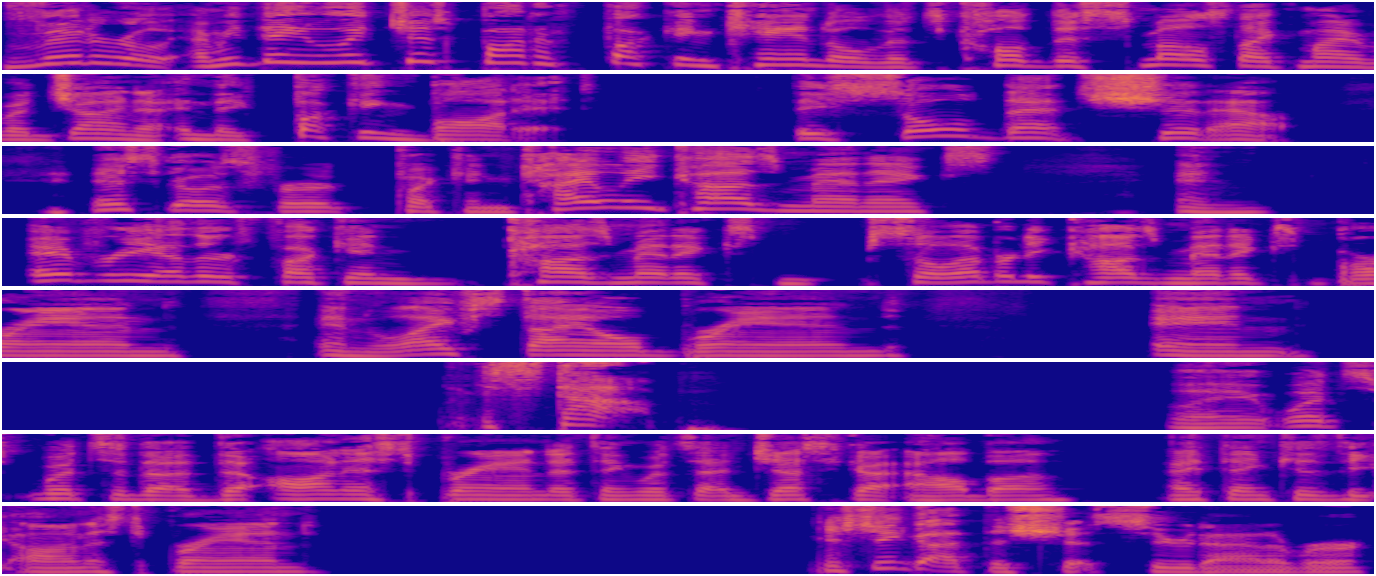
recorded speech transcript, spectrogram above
Literally. I mean, they just bought a fucking candle that's called This Smells Like My Vagina and they fucking bought it. They sold that shit out. This goes for fucking Kylie Cosmetics and every other fucking cosmetics, celebrity cosmetics brand and lifestyle brand. And stop. Like, what's, what's the, the honest brand? I think what's that? Jessica Alba, I think is the honest brand. And she got the shit suit out of her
